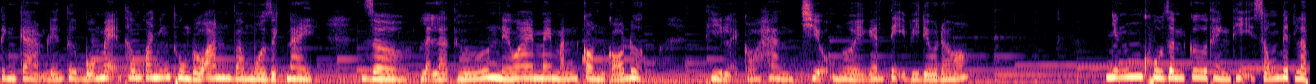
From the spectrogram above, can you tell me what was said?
tình cảm đến từ bố mẹ thông qua những thùng đồ ăn vào mùa dịch này, giờ lại là thứ nếu ai may mắn còn có được thì lại có hàng triệu người ghen tị vì điều đó. Những khu dân cư thành thị sống biệt lập,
